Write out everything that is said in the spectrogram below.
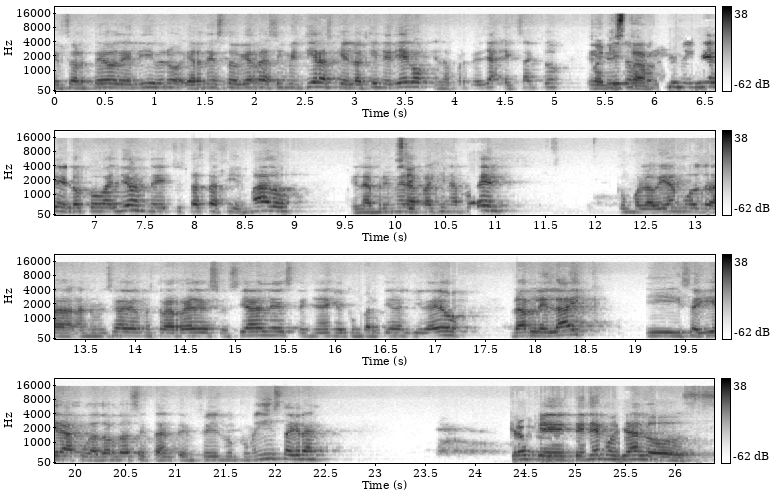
el sorteo del libro Ernesto Guerra sin mentiras, que lo tiene Diego en la parte de allá, exacto, escrito por Miguel, el loco Valdión, de hecho está hasta firmado en la primera página por él. Como lo habíamos anunciado en nuestras redes sociales, tenían que compartir el video, darle like y seguir a Jugador 12 tanto en Facebook como en Instagram. Creo que tenemos ya los.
